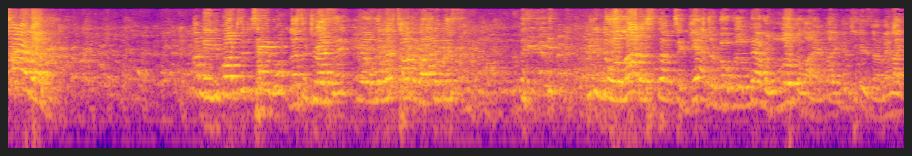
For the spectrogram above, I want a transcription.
tired of it. I mean, you brought it to the table. Let's address it. You know, let's talk about it. Let's- we can do a lot of stuff together, but we'll never look alike like the kids are. Man, like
